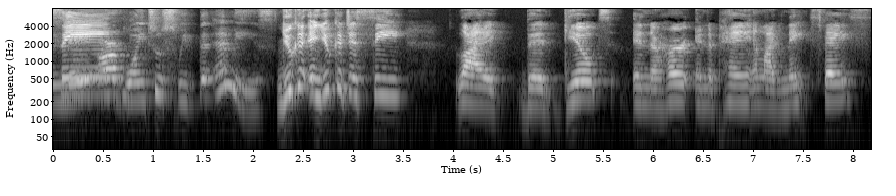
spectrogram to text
and They scene. are going to sweep the Emmys. You could and you could just see like the guilt and the hurt and the pain in like Nate's face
